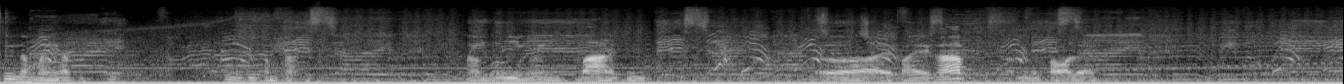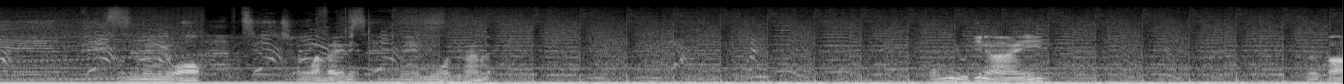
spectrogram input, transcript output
คือทำไมครับ นี่คือคำถามถามตัวเองไม่งบ้าแล้วกูเออไปครับมีกันต่อเลยวันนี้ไม่รู้ออกจังหวัดอะไรเนี่ยแม่มั่วที่ผ่านเลยผมอยู่ที่ไหนเทือกเขา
